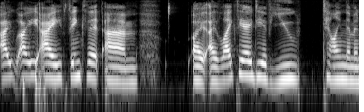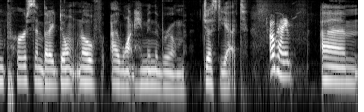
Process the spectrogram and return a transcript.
I, I I think that um I, I like the idea of you telling them in person, but I don't know if I want him in the room just yet. Okay. Um,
